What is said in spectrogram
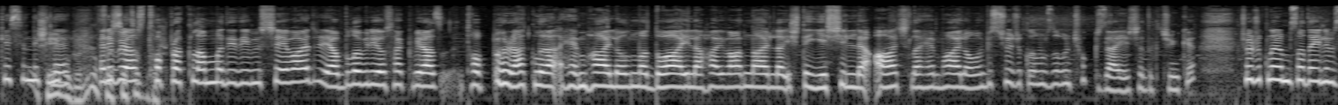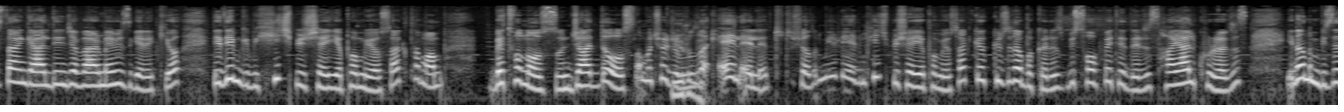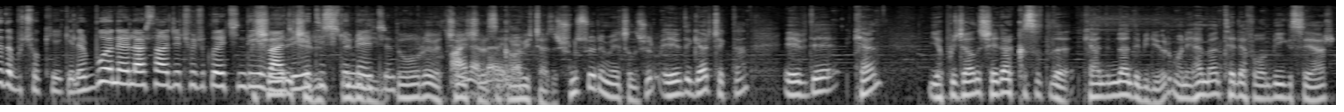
Kesinlikle. şeyi bulur? Hani Fırsatı biraz bulur. topraklanma dediğimiz şey vardır ya bulabiliyorsak biraz toprakla hemhal olma, doğayla, hayvanlarla, işte yeşille, ağaçla hemhal olma. Biz çocukluğumuzda bunu çok güzel yaşadık çünkü. Çocuklarımıza da elimizden geldiğince vermemiz gerekiyor. Dediğim gibi hiçbir şey yapamıyorsak tamam beton olsun, cadde olsun ama çocuğumuzla Yürümek. el ele tutuşalım, yürüyelim. Hiçbir şey yapamıyorsak gökyüzüne bakarız, bir sohbet ederiz, hayal kurarız. İnanın bize de bu çok iyi gelir. Bu öneriler sadece çocuklar için değil şeyler bence içeriz, yetişkinler için. Doğru evet çay Aynen öyle. kahve içersin. Şunu söylemeye çalışıyorum. Evde gerçekten evdeyken yapacağınız şeyler kısıtlı. Kendimden de biliyorum. Hani hemen telefon, bilgisayar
